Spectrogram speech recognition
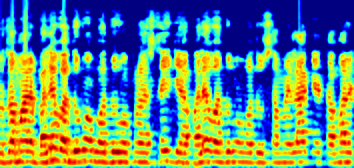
તો તમારે ભલે વધુમાં વધુ વપરાશ થઈ જાય ભલે વધુમાં વધુ સમય લાગે, તમારે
